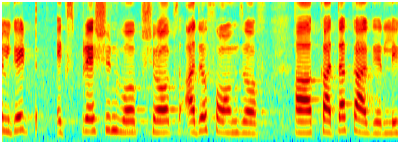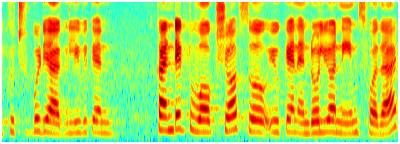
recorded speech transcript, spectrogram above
You'll get expression workshops other forms of Kathak ಆಗಿರಲಿ, ಕುಚಿಪುಡಿ ಆಗಲಿ we can conduct workshops, so you can enroll your names for that.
